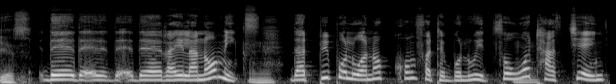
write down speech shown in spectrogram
yes. the the the, the Railanomics mm-hmm. that people were not comfortable with. So what mm-hmm. has changed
